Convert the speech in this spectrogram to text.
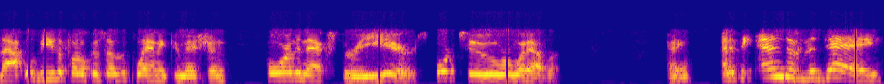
that will be the focus of the planning commission for the next three years, or two, or whatever. Okay? And at the end of the day,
